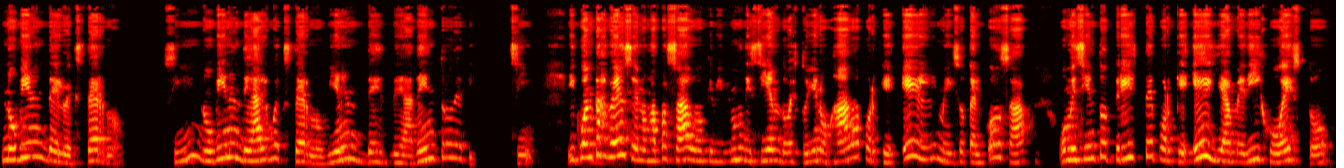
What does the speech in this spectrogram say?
no vienen de lo externo, ¿sí? No vienen de algo externo, vienen desde adentro de ti. ¿sí? ¿Y cuántas veces nos ha pasado que vivimos diciendo estoy enojada porque él me hizo tal cosa o me siento triste porque ella me dijo esto?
